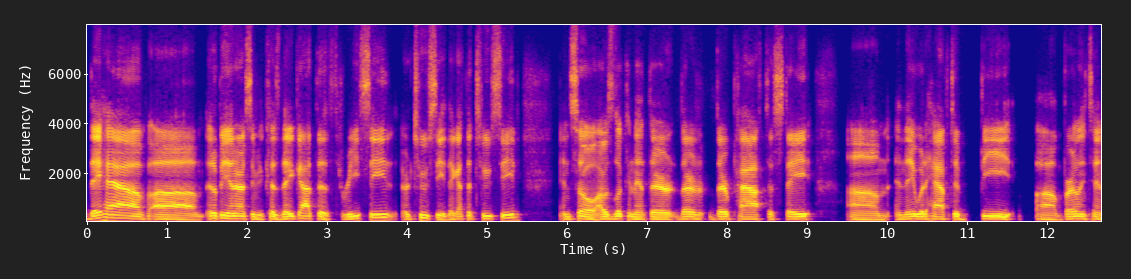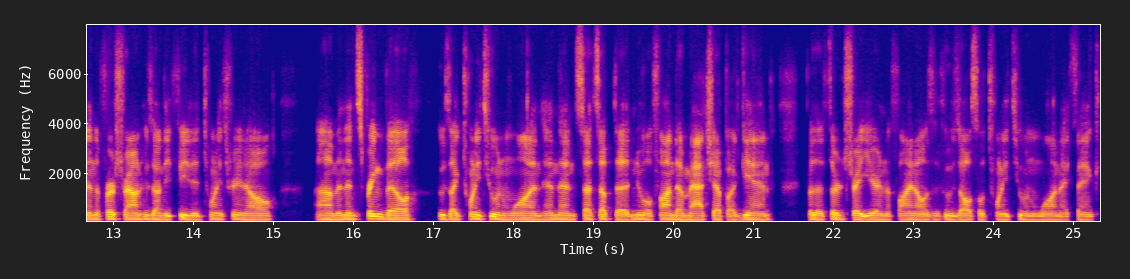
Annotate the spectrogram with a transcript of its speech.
they have um, it'll be interesting because they got the three seed or two seed. They got the two seed, and so I was looking at their their their path to state, um, and they would have to beat uh, Burlington in the first round, who's undefeated, twenty three and zero, um, and then Springville, who's like twenty two and one, and then sets up the Newell Fonda matchup again for the third straight year in the finals, who's also twenty two and one, I think.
